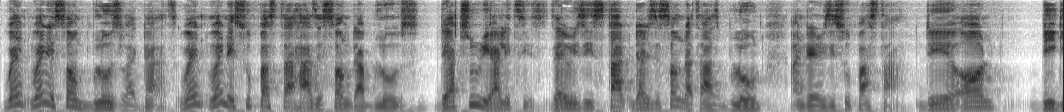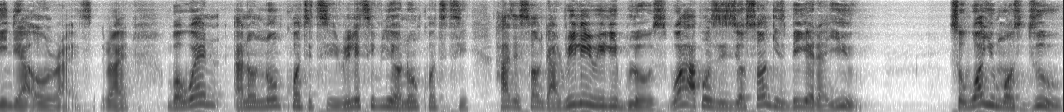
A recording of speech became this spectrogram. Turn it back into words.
when when a song blows like that, when when a superstar has a song that blows, there are two realities. There is a start. There is a song that has blown, and there is a superstar. They are all big in their own right, right? But when an unknown quantity, relatively unknown quantity, has a song that really really blows, what happens is your song is bigger than you. So what you must do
